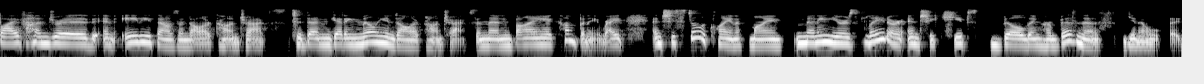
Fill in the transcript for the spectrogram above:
$580,000 contracts to then getting million dollar contracts and then buying a company, right? And she's still a client of mine many years later and she keeps building her business, you know, a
